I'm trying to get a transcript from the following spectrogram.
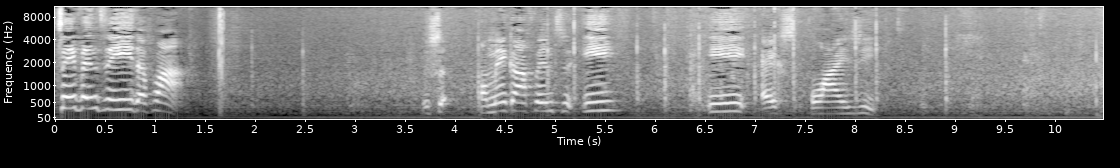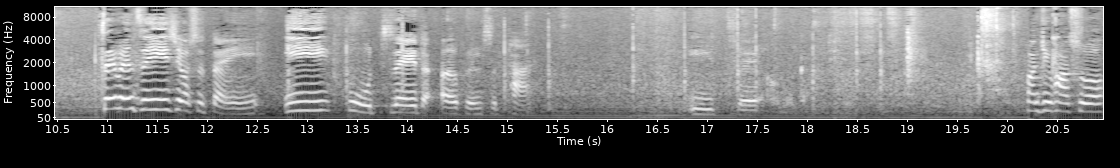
j 分之一的话，就是欧米伽分之一 e x y z。j 分之一就是等于。一负 j 的二分之派，一 j omega。换句话说，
